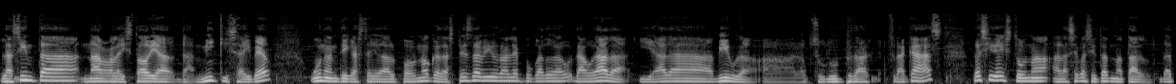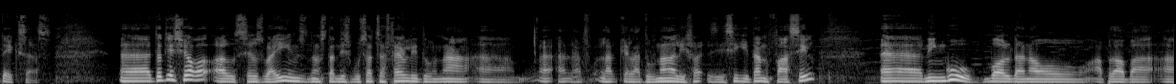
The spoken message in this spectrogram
la cinta narra la història de Mickey Cyber, una antiga estrella del porno que després de viure l'època dau- daurada i ara viure a l'absolut fra- fracàs, decideix tornar a la seva ciutat natal, de Texas. Uh, tot i això, els seus veïns no estan disposats a fer-li tornar uh, a, a la, la, que la tornada li, fa, li sigui tan fàcil. Uh, ningú vol de nou a prop a, a,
